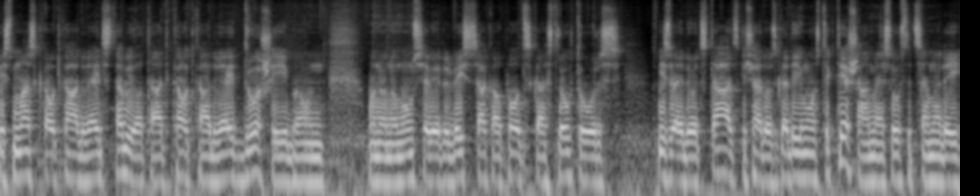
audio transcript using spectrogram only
vismaz kaut kāda veida stabilitāte, kaut kāda veida drošība, un, un, un, un mums jau ir visas atkal politiskās struktūras izveidotas tādas, ka šādos gadījumos tik tiešām mēs uzticam arī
